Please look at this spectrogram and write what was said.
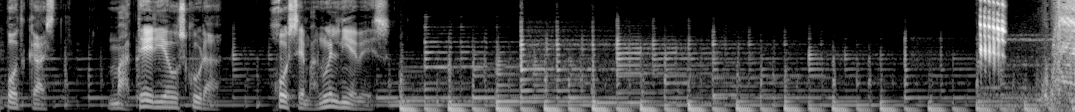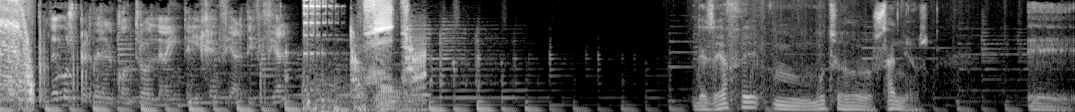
Podcast, Materia Oscura, José Manuel Nieves. ¿Podemos perder el control de la inteligencia artificial? Desde hace muchos años, eh,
